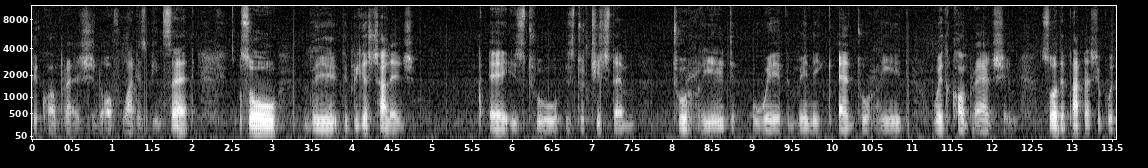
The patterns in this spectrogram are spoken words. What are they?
the comprehension of what is being said. So the, the biggest challenge uh, is to is to teach them to read with meaning and to read with comprehension. So the partnership with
